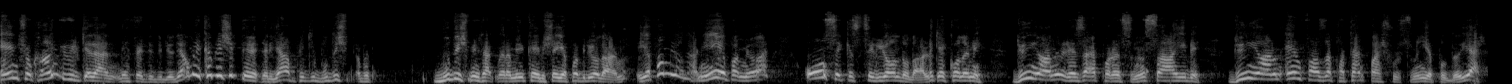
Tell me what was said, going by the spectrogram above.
en çok hangi ülkeden nefret ediliyor diye Amerika Birleşik Devletleri. Ya peki bu dış bu dış mihraklar Amerika'ya bir şey yapabiliyorlar mı? E, yapamıyorlar. Niye yapamıyorlar? 18 trilyon dolarlık ekonomi. Dünyanın rezerv parasının sahibi. Dünyanın en fazla patent başvurusunun yapıldığı yer.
